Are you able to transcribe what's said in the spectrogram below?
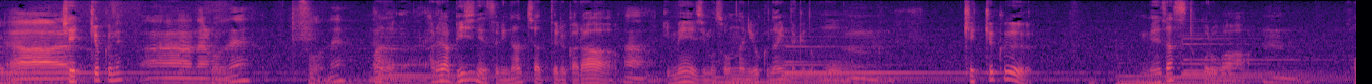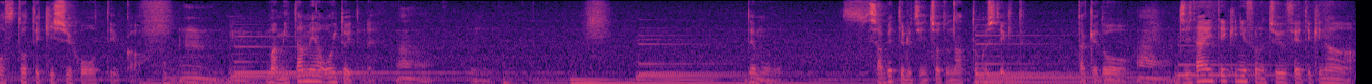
うん。結局ね、あーなるほどね、そうだね。まあ、あれはビジネスになっちゃってるからあイメージもそんなに良くないんだけども、ーうん。結局目指すところはうん。ホスト的手法っていうか、うん。うん。まあ見た目は置いといてね、うんでも喋ってるうちにちょっと納得してきたけどうん。時代的にその中性的な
